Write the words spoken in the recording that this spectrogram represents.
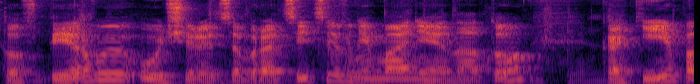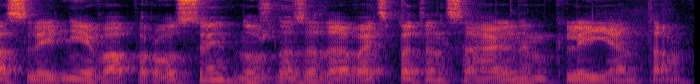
то в первую очередь обратите внимание на то, какие последние вопросы нужно задавать потенциальным клиентам.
